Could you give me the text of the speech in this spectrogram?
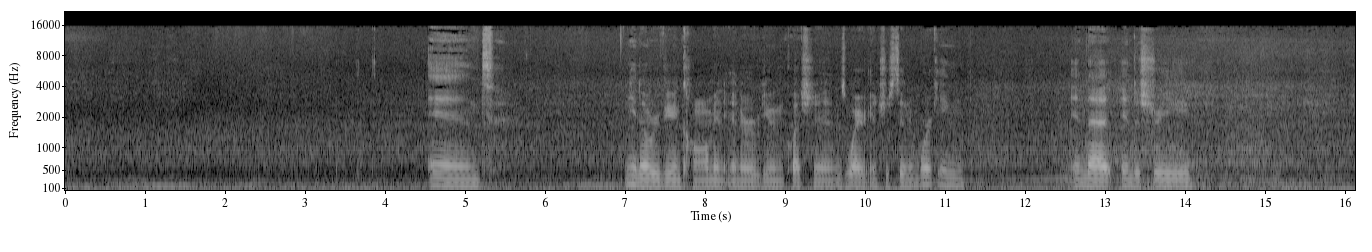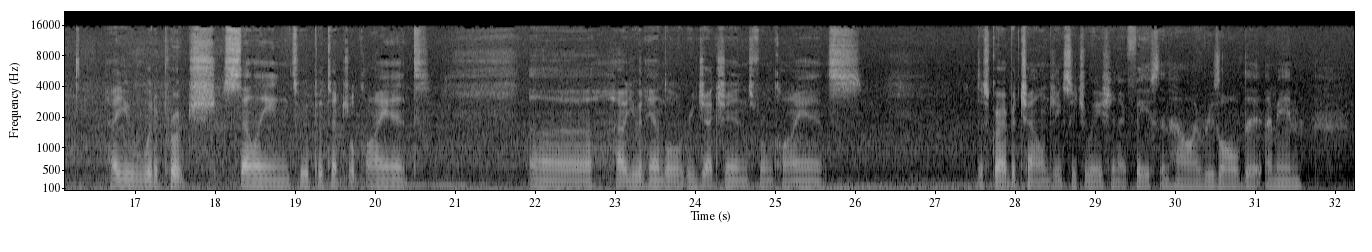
and you know, reviewing common interviewing questions, why you're interested in working in that industry, how you would approach selling to a potential client, uh, how you would handle rejections from clients, describe a challenging situation I faced and how I resolved it. I mean,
